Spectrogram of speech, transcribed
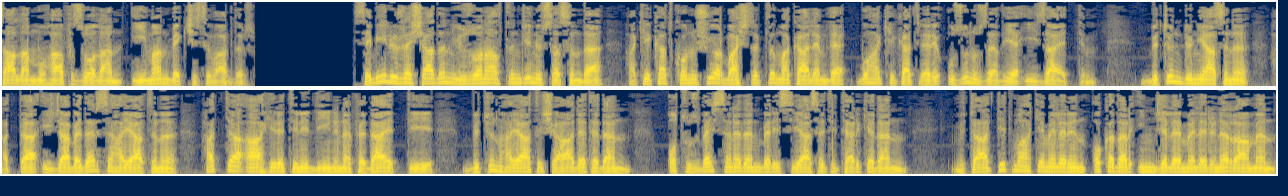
sağlam muhafızı olan iman bekçisi vardır. Sebilü Reşad'ın 116. nüshasında Hakikat konuşuyor başlıklı makalemde bu hakikatleri uzun uzadıya izah ettim. Bütün dünyasını, hatta icap ederse hayatını, hatta ahiretini dinine feda ettiği, bütün hayatı şehadet eden, 35 seneden beri siyaseti terk eden, müteaddit mahkemelerin o kadar incelemelerine rağmen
